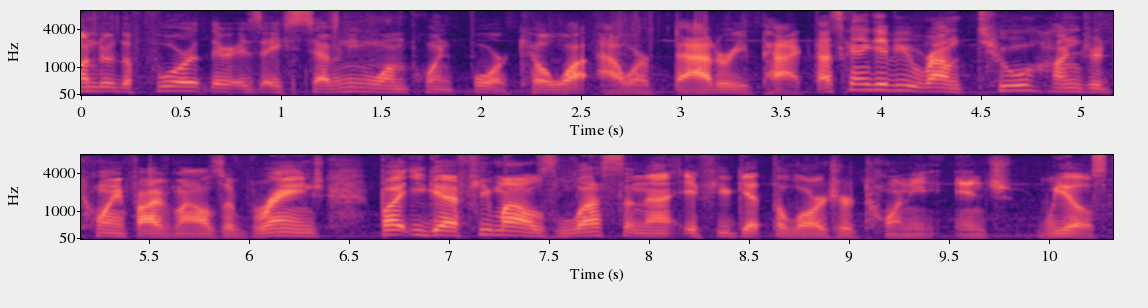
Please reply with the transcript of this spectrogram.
under the floor, there is a 71.4 kilowatt hour battery pack. That's gonna give you around 225 miles of range, but you get a few miles less than that if you get the larger 20 inch wheels.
